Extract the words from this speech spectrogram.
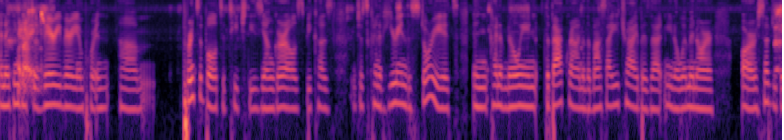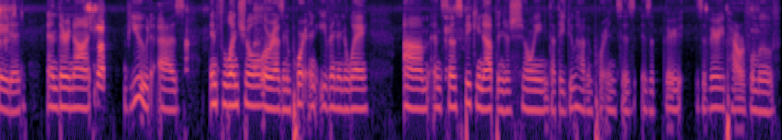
And I think that's a very very important um, principle to teach these young girls because just kind of hearing the story, it's and kind of knowing the background of the Maasai tribe is that you know women are are subjugated and they're not viewed as influential or as important even in a way um, and so speaking up and just showing that they do have importance is, is a very is a very powerful move.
